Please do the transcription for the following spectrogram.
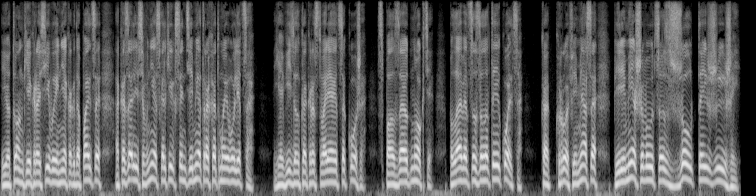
Ее тонкие красивые некогда пальцы оказались в нескольких сантиметрах от моего лица. Я видел, как растворяется кожа, сползают ногти, плавятся золотые кольца, как кровь и мясо перемешиваются с желтой жижей,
